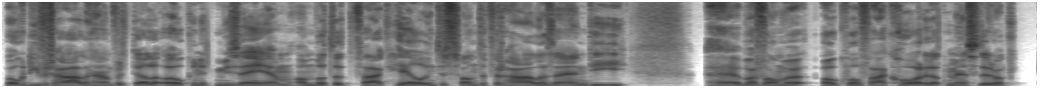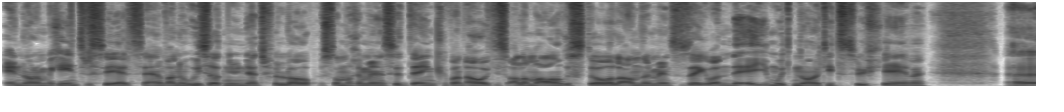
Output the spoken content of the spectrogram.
ook die verhalen gaan vertellen, ook in het museum. Omdat het vaak heel interessante verhalen zijn die... Eh, waarvan we ook wel vaak horen dat mensen er ook enorm geïnteresseerd zijn. Van hoe is dat nu net verlopen? Sommige mensen denken van oh, het is allemaal gestolen. Andere mensen zeggen van nee, je moet nooit iets teruggeven. Eh,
